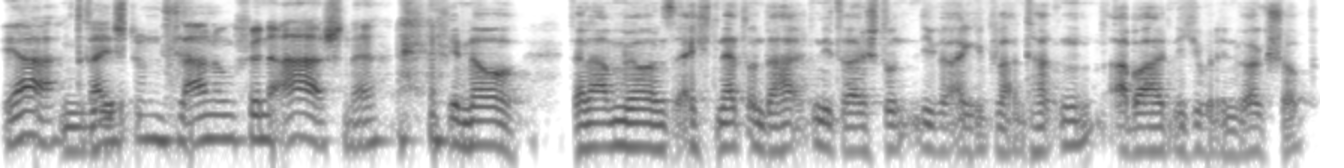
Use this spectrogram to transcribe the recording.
Ja, drei Stunden Planung für den Arsch, ne? Genau. Dann haben wir uns echt nett unterhalten, die drei Stunden, die wir eingeplant hatten, aber halt nicht über den Workshop,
